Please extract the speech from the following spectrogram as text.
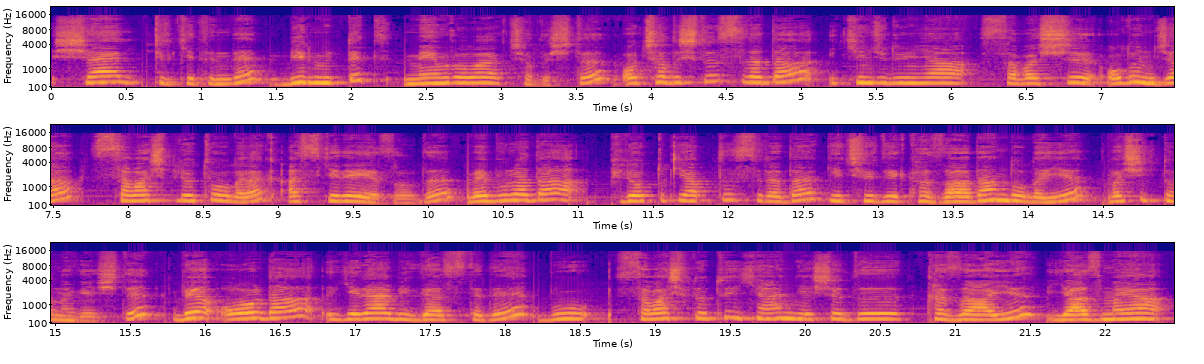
Shell şirketinde bir müddet memur olarak çalıştı. O çalıştığı sırada 2. Dünya Savaşı olunca savaş pilotu olarak askere yazıldı ve burada pilotluk yaptığı sırada geçirdiği kazadan dolayı Washington'a geçti ve orada yerel bir gazetede bu savaş pilotu iken yaşadığı kazayı yazmaya Now,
